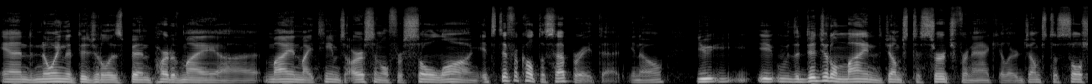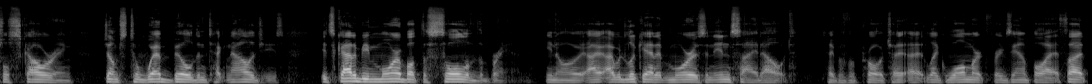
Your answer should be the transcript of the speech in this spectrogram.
and knowing that digital has been part of my, uh, my and my team's arsenal for so long, it's difficult to separate that, you know? You, you, the digital mind jumps to search vernacular, jumps to social scouring, jumps to web build and technologies. It's got to be more about the soul of the brand. You know, I, I would look at it more as an inside out type of approach. I, I, like Walmart, for example, I thought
